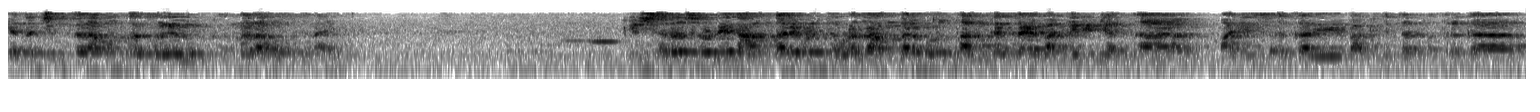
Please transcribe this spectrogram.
याचं चिंतन आपण सगळे करणार आहोत की नाही? की शरद सोडे आमदार आहे म्हणून तेवढाच आमदार म्हणून तालुक्याचा आहे बाकीची जनता माझे सहकारी बाकीचे तर पत्रकार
